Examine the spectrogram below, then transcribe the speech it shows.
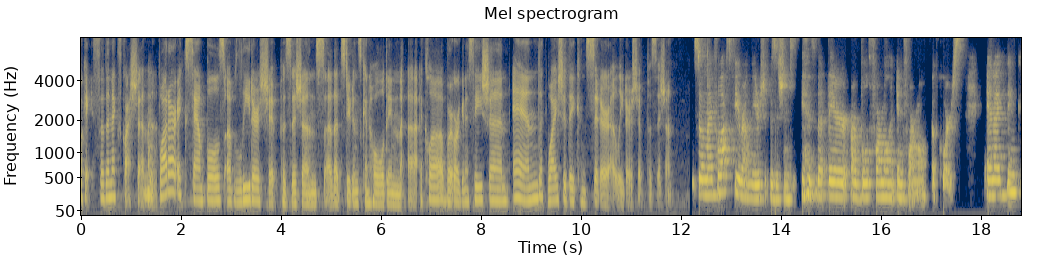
Okay, so the next question What are examples of leadership positions uh, that students can hold in uh, a club or organization? And why should they consider a leadership position? So, my philosophy around leadership positions is that there are both formal and informal, of course. And I think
